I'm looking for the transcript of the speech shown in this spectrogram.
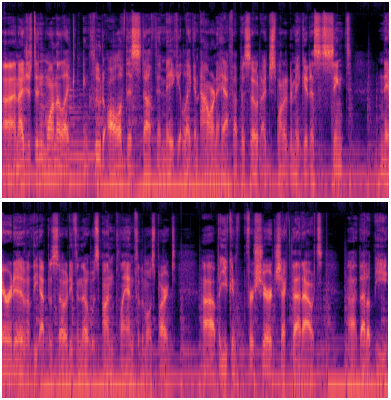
Uh, and I just didn't want to like include all of this stuff and make it like an hour and a half episode. I just wanted to make it a succinct narrative of the episode, even though it was unplanned for the most part. Uh, but you can for sure check that out. Uh, that'll be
